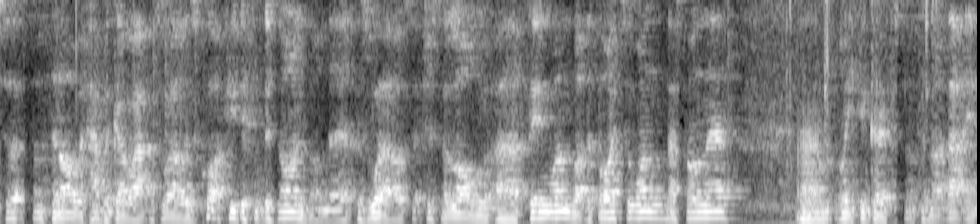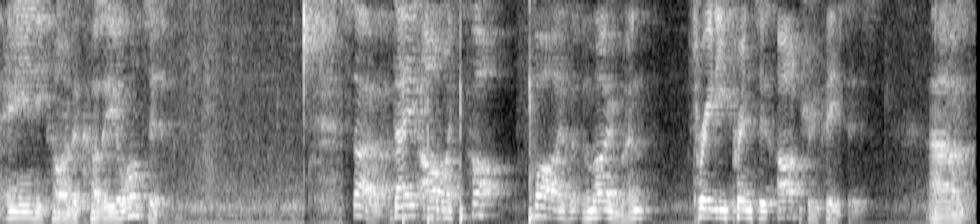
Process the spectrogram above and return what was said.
So that's something I would have a go at as well. There's quite a few different designs on there as well, such as the long uh, thin one, like the biter one, that's on there. Um, or you could go for something like that in any kind of colour you wanted. So they are my top five at the moment 3D printed archery pieces. Um,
